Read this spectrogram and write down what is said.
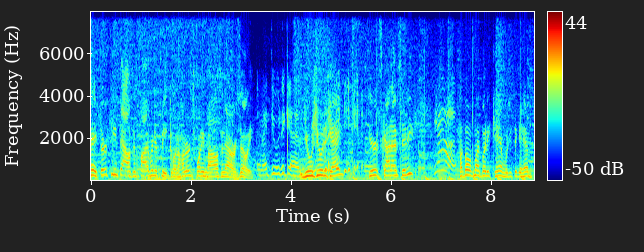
Hey, 13,500 feet, going 120 miles an hour. Zoe, And I do it again. you would do it again? yeah. Here at Skydive City? Yeah. How about with my buddy Cam? What do you think of him? It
